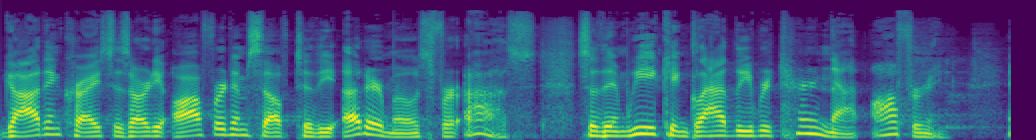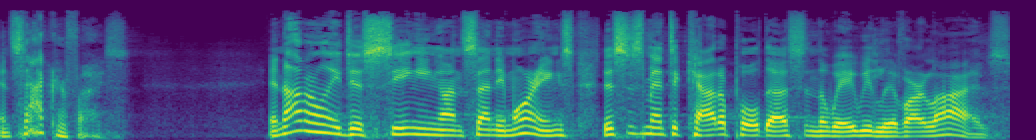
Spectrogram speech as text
God in Christ has already offered himself to the uttermost for us. So then we can gladly return that offering and sacrifice. And not only just singing on Sunday mornings, this is meant to catapult us in the way we live our lives.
